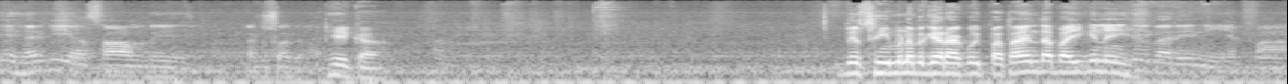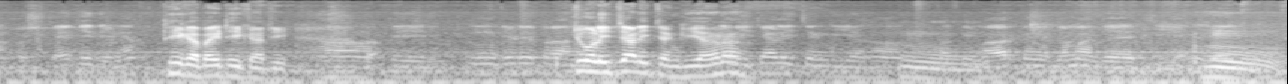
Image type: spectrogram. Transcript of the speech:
ਇਹ ਹੈਗੀ ਆ ਸਾਲ ਦੇ ਲਗਭਗ। ਠੀਕ ਆ। ਦੇ ਸੀਮਨ ਵਗੈਰਾ ਕੋਈ ਪਤਾ ਇਹਦਾ ਬਾਈ ਕਿ ਨਹੀਂ? ਇਹਦੇ ਬਾਰੇ ਨਹੀਂ ਆਪਾਂ ਕੁਝ ਕਹਿ ਕੇ ਦੇਣਾ। ਠੀਕ ਆ ਬਾਈ ਠੀਕ ਆ ਜੀ। ਹਾਂ ਤੇ ਊਂ ਜਿਹੜੇ ਭਰਾ ਨੇ- ਝੋਲੀ ਝਾਲੀ ਚੰਗੀ ਆ ਹਨਾ? ਝੋਲੀ ਝਾਲੀ ਚੰਗੀ ਆ ਹਾਂ। ਹੂੰ। ਅੱਗੇ ਮਾਰਕਿੰਗ ਜਮਾ ਜਾਇਜ਼ ਜੀ ਆ। ਹੂੰ।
